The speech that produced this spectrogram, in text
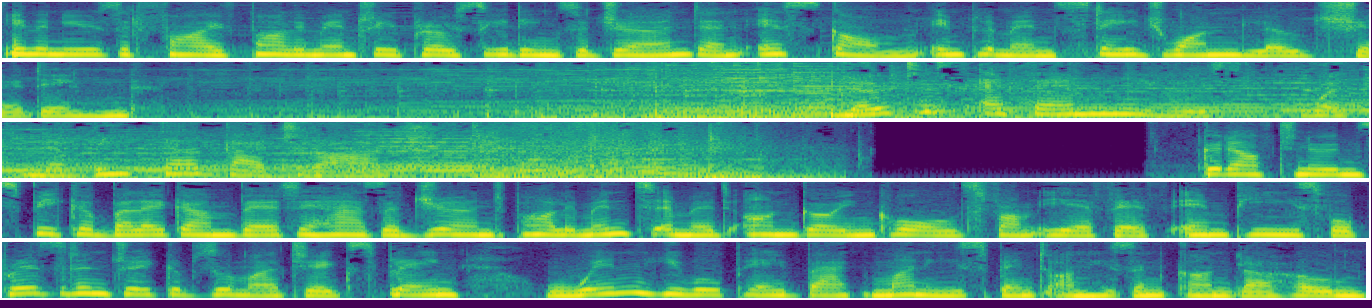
In the news at 5, parliamentary proceedings adjourned and Eskom implements stage 1 load shedding. Lotus FM News with Navitha Gajraj. Good afternoon. Speaker Baleka Mbete has adjourned Parliament amid ongoing calls from EFF MPs for President Jacob Zuma to explain when he will pay back money spent on his Nkandla home.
